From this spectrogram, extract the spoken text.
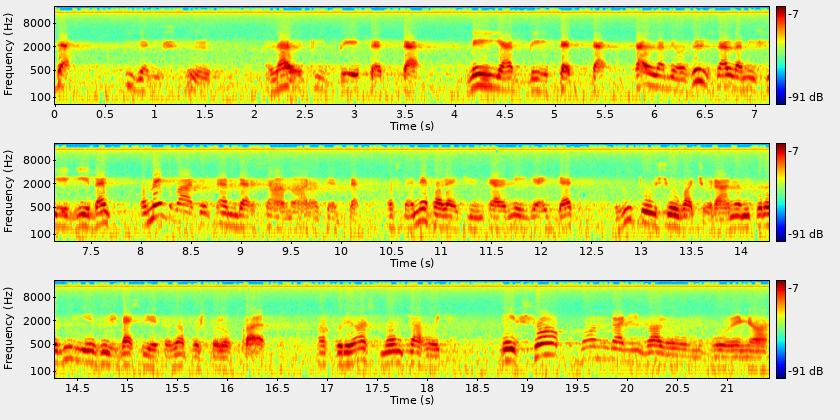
de igenis ő lelkibbé tette, mélyebbé tette, szellemi, az ő szellemiségében a megváltott ember számára tette. Aztán ne felejtsünk el még egyet, az utolsó vacsorán, amikor az Úr Jézus beszélt az apostolokkal, akkor ő azt mondta, hogy még sok mondani valóm volna,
